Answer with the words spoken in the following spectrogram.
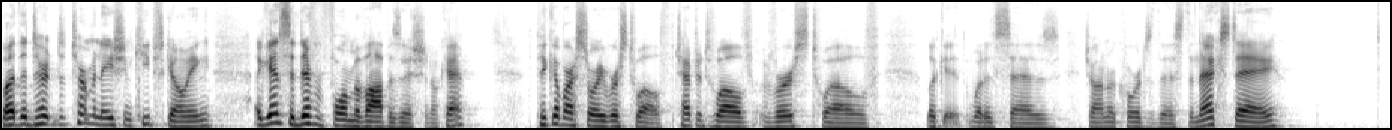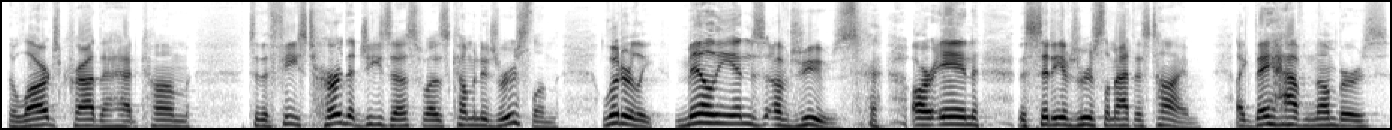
But the determination keeps going against a different form of opposition, okay? Pick up our story, verse 12. Chapter 12, verse 12. Look at what it says. John records this. The next day, the large crowd that had come to the feast heard that Jesus was coming to Jerusalem. Literally, millions of Jews are in the city of Jerusalem at this time. Like they have numbers.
